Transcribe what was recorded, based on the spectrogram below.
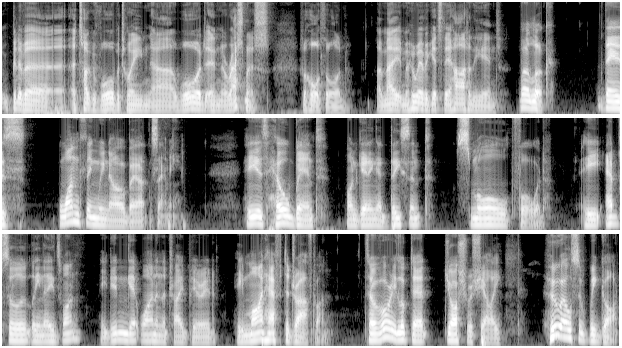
a bit of a, a tug of war between uh, Ward and Erasmus for Hawthorn. I may whoever gets their heart in the end. Well, look, there's one thing we know about Sammy. He is hell bent on getting a decent small forward. He absolutely needs one. He didn't get one in the trade period. He might have to draft one. So we've already looked at Josh Rachele. Who else have we got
